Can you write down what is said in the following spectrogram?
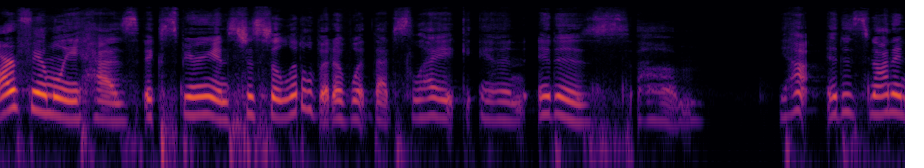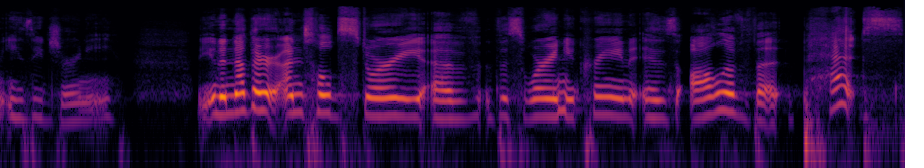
our family has experienced just a little bit of what that's like, and it is, um, yeah, it is not an easy journey. You know, another untold story of this war in Ukraine is all of the pets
